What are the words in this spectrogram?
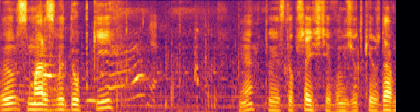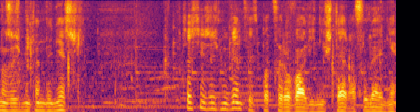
Już zmarzły dupki. Nie? Tu jest to przejście wąziutkie, już dawno żeśmy tędy nie szli. Wcześniej żeśmy więcej spacerowali niż teraz, lenie.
